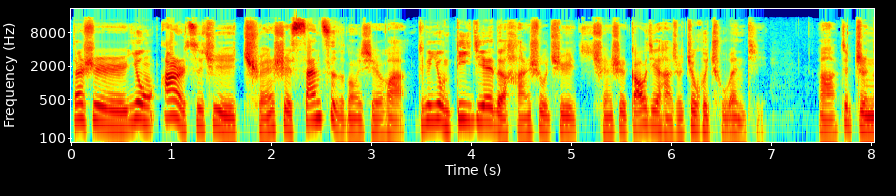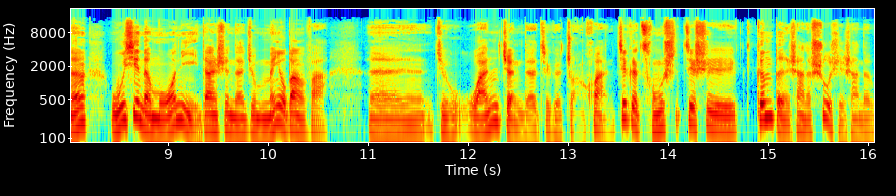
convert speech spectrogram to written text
但是用二次去诠释三次的东西的话，这个用低阶的函数去诠释高阶函数就会出问题。啊，这只能无限的模拟，但是呢就没有办法，呃，就完整的这个转换，这个从这是根本上的数学上的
